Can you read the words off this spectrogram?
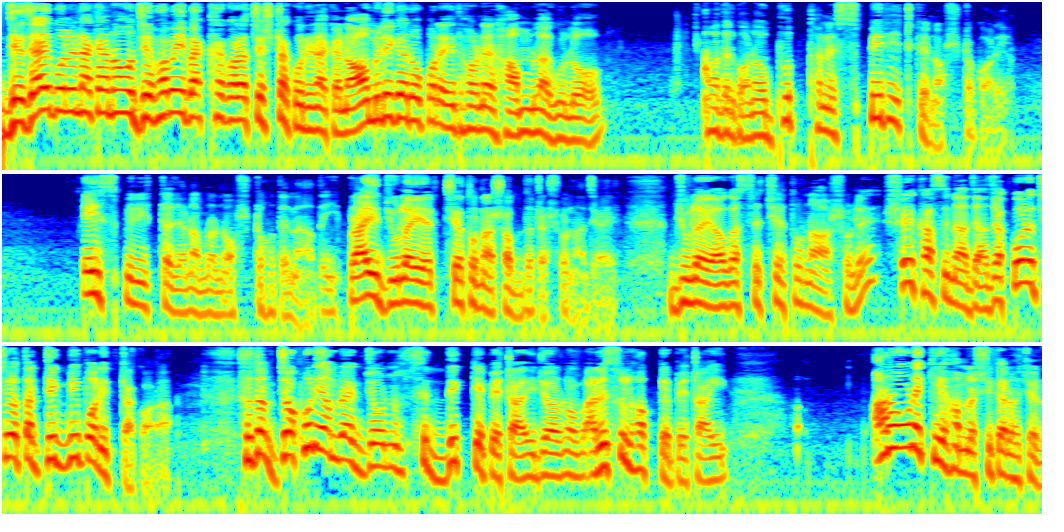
যে যাই বলি না কেন, যেভাবেই ব্যাখ্যা করার চেষ্টা করি না কেন, আওয়ামী লীগের ওপর এই ধরনের হামলাগুলো আমাদের গণ অভ্যুত্থানের স্পিরিটকে নষ্ট করে। এই স্পিরিটটা যেন আমরা নষ্ট হতে না দিই। প্রায় জুলাইয়ের চেতনা শব্দটা শোনা যায়। জুলাই, অগাস্টের চেতনা আসলে শেখ হাসিনা যা যা করেছিল তার ঠিক বিপরীতটা করা। সুতরাং যখনই আমরা একজন সিদ্দিককে পেটাই জন আনিসুল হককে পেটাই আরও অনেকে হামলা শিকার হয়েছেন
